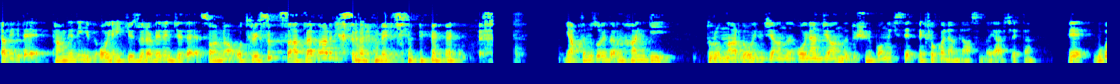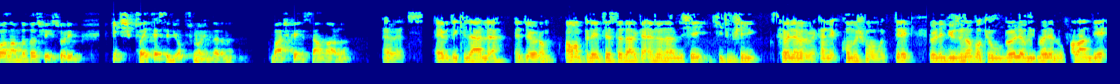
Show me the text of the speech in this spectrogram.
Tabii bir de tam dediğin gibi oyuna 200 lira verince de sonra oturuyorsun saatlerini harcıyorsun öğrenmek için. Yaptığımız oyunların hangi durumlarda oynayacağını, oynanacağını da düşünüp onu hissetmek çok önemli aslında gerçekten. Ve bu bağlamda da şeyi sorayım. Hiç playtest ediyor musun oyunlarını başka insanlarla? Evet. Evdekilerle ediyorum. Ama playtest ederken en önemli şey hiçbir şey söylememek. Hani konuşmamak. Direkt böyle yüzüne bakıyor. Bu böyle mi böyle mi falan diye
